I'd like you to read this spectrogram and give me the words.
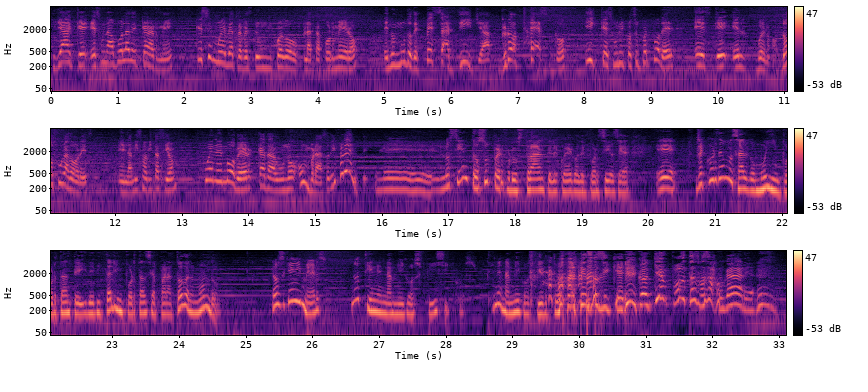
Ya que es una bola de carne que se mueve a través de un juego plataformero en un mundo de pesadilla grotesco y que su único superpoder es que el, bueno, dos jugadores en la misma habitación pueden mover cada uno un brazo diferente. Eh, lo siento, súper frustrante el juego de por sí. O sea, eh, recordemos algo muy importante y de vital importancia para todo el mundo. Los gamers no tienen amigos físicos, tienen amigos virtuales. así que, ¿con quién putas vas a jugar?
